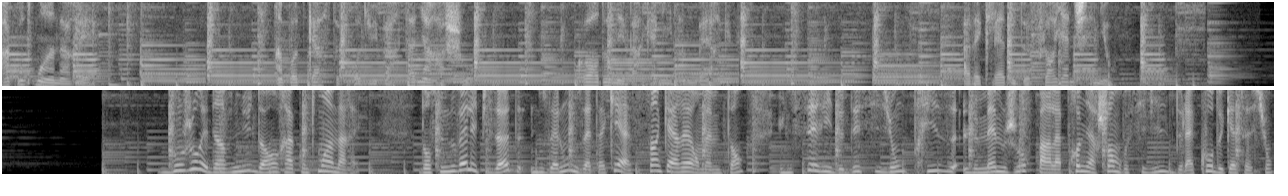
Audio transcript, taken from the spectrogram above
Raconte-moi un arrêt un podcast produit par Tania Rachaud, coordonné par Camille Bloomberg, avec l'aide de Floriane Chéniaud. Bonjour et bienvenue dans Raconte-moi un arrêt. Dans ce nouvel épisode, nous allons nous attaquer à cinq arrêts en même temps, une série de décisions prises le même jour par la première chambre civile de la Cour de cassation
